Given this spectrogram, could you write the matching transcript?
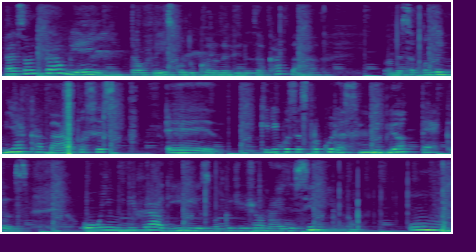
peçam para alguém, talvez quando o coronavírus acabar, quando essa pandemia acabar, vocês é, queria que vocês procurassem em bibliotecas ou em livrarias, banca de jornais esse livro. Um!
